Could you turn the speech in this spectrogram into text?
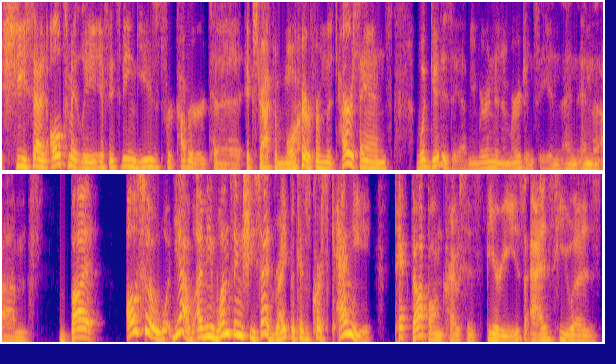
she said ultimately, if it's being used for cover to extract more from the tar sands, what good is it? I mean, we're in an emergency, and and and um, but also, yeah, I mean, one thing she said, right? Because of course, Kenney picked up on Krause's theories as he was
